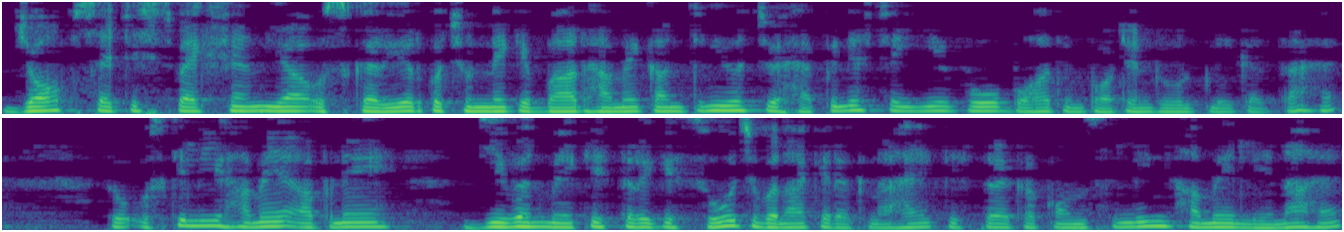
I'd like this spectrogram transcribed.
जॉब सेटिस्फैक्शन या उस करियर को चुनने के बाद हमें कंटिन्यूस जो हैप्पीनेस चाहिए, वो बहुत इंपॉर्टेंट रोल प्ले करता है। तो उसके लिए हमें अपने जीवन में किस तरह की सोच बना के रखना है, किस तरह का काउंसलिंग हमें लेना है,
